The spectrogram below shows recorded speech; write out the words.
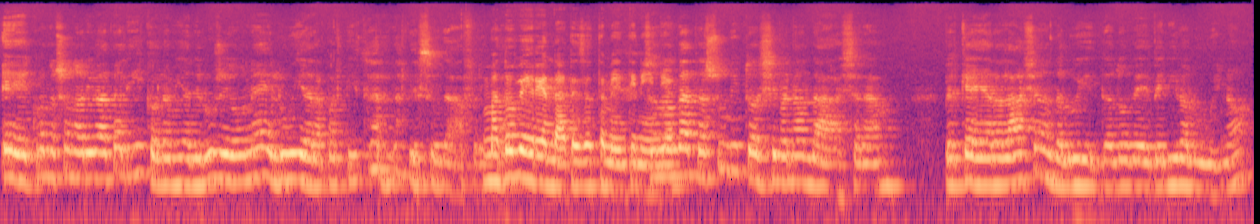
E quando sono arrivata lì con la mia delusione, lui era partito e era andato in Sudafrica. Ma dove eri andata esattamente in India? Sono andata subito al Shivananda Ashram, perché era l'ashram da, lui, da dove veniva lui, no?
